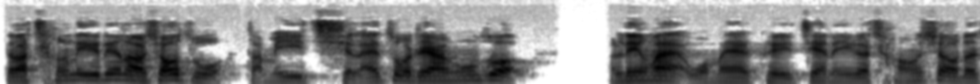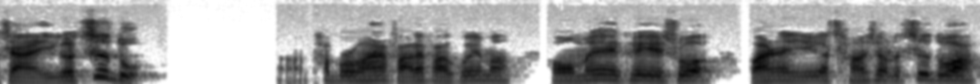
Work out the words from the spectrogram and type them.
对吧？成立一个领导小组，咱们一起来做这样工作。另外，我们也可以建立一个长效的这样一个制度啊，它不是完善法律法规吗？我们也可以说完善一个长效的制度啊，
